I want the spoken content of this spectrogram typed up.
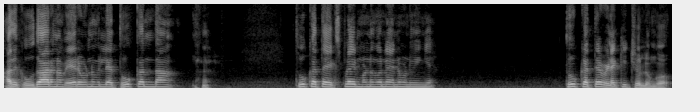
அதுக்கு உதாரணம் வேறு ஒன்றும் இல்லை. தூக்கம்தான். தூக்கத்தை எக்ஸ்பிளைன் பண்ணுங்கன்னா என்ன பண்ணுவீங்க? தூக்கத்தை விளக்கி சொல்லுங்கோ.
